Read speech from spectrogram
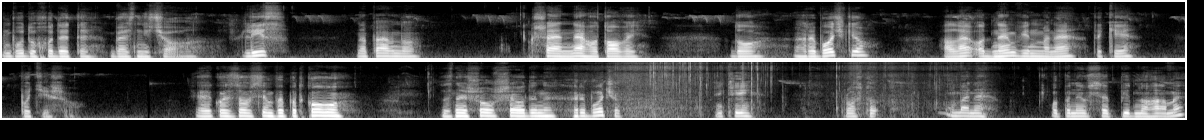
буду ходити без нічого. Ліс, напевно, ще не готовий до грибочків, але одним він мене таки потішив. Я якось зовсім випадково знайшов ще один грибочок, який просто у мене опинився під ногами.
